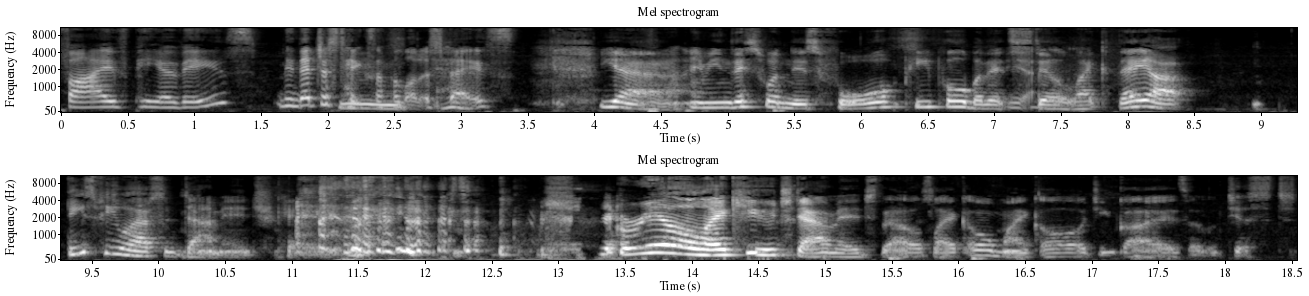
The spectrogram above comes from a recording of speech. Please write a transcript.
five POVs? I mean, that just takes up a Mm, lot of space. Yeah, I mean, this one is four people, but it's Yeah. still like they are. These people have some damage, okay? like real, like huge damage. That I was like, oh my god, you guys are just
